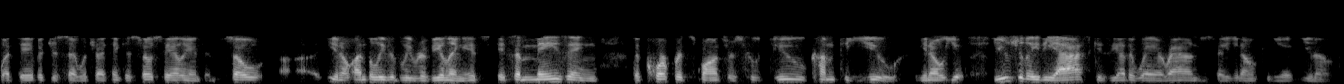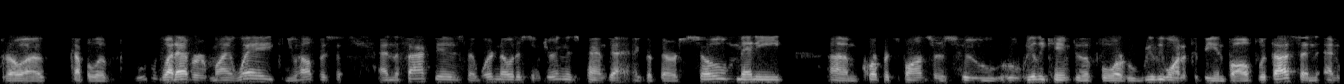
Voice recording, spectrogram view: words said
what David just said, which I think is so salient and so uh, you know unbelievably revealing. It's it's amazing the corporate sponsors who do come to you. You know, you, usually the ask is the other way around. You say, you know, can you you know throw a couple of whatever my way? Can you help us? And the fact is that we're noticing during this pandemic that there are so many um, corporate sponsors who, who really came to the fore, who really wanted to be involved with us, and, and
